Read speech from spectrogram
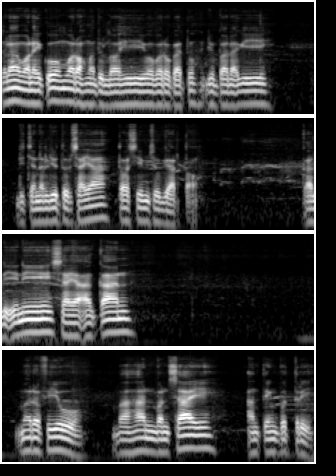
Assalamualaikum warahmatullahi wabarakatuh. Jumpa lagi di channel youtube saya Tosim Sugiarto. Kali ini saya akan mereview bahan bonsai anting putri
